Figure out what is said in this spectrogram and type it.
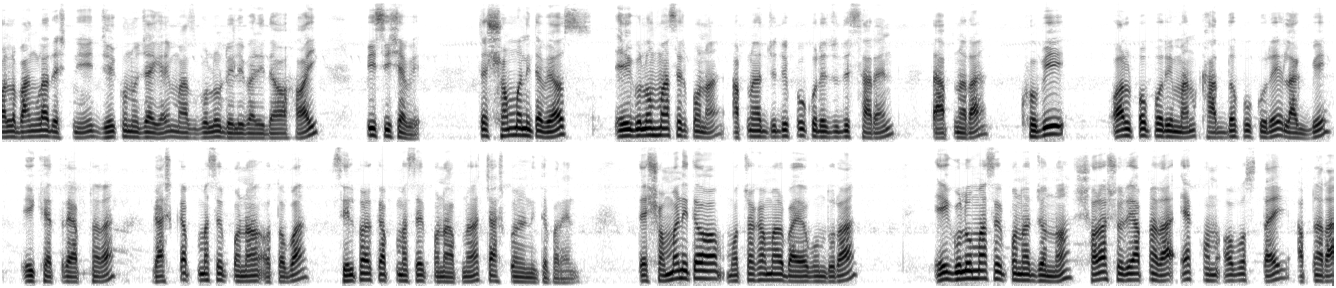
অল বাংলাদেশ নিয়ে যে কোনো জায়গায় মাছগুলো ডেলিভারি দেওয়া হয় পিস হিসাবে। তো সম্মানিত ব্যাস এইগুলো মাছের পোনা আপনারা যদি পুকুরে যদি ছাড়েন, তা আপনারা খুবই অল্প পরিমাণ খাদ্য পুকুরে লাগবে। এই ক্ষেত্রে আপনারা ঘাস কাপ মাছের পোনা অথবা সিলভার কাপ মাছের পোনা আপনারা চাষ করে নিতে পারেন। তাই সম্মানিত মৎস্য খামার বায়ু বন্ধুরা, এইগুলো মাছের পোনার জন্য সরাসরি আপনারা এখন অবস্থায় আপনারা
